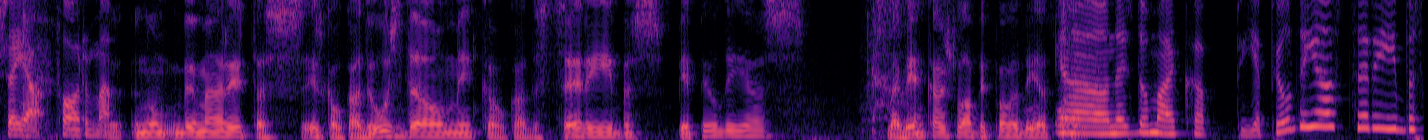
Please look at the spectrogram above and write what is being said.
šajā formā? Nu, vienmēr ir tas, ir kaut kādi uzdevumi, kaut kādas cerības, piepildījās. Vai vienkārši labi pavadījāt? Jā, es domāju, ka piepildījās cerības.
